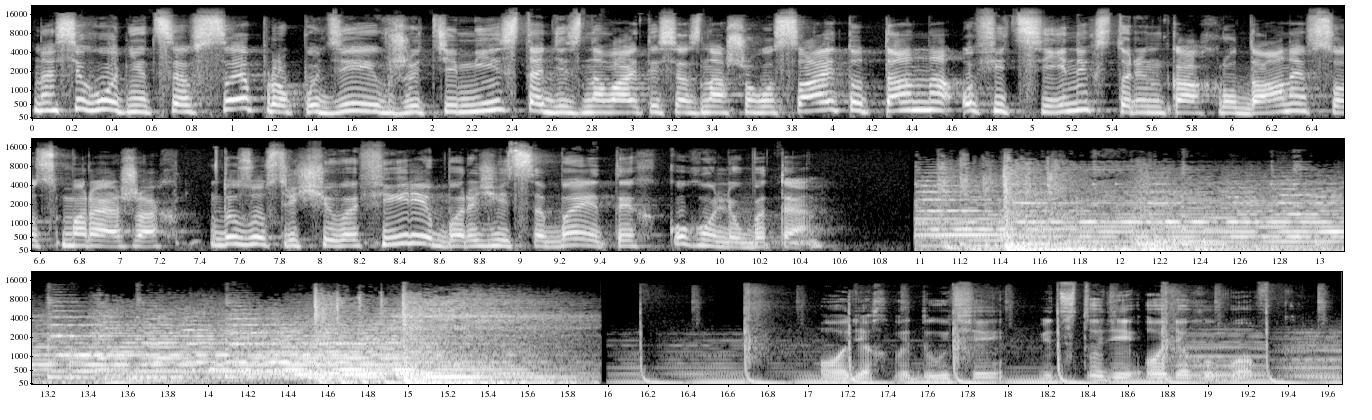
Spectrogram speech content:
На сьогодні це все про події в житті міста. Дізнавайтеся з нашого сайту та на офіційних сторінках Рудани в соцмережах. До зустрічі в ефірі. Бережіть себе і тих, кого любите. Одяг ведучий від студії одягу Вовк.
